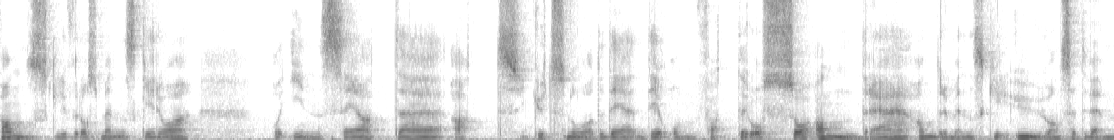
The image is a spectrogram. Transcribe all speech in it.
vanskelig for oss mennesker å, å innse at, eh, at, Guds nåde, det, det omfatter også andre, andre, mennesker, uansett hvem,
